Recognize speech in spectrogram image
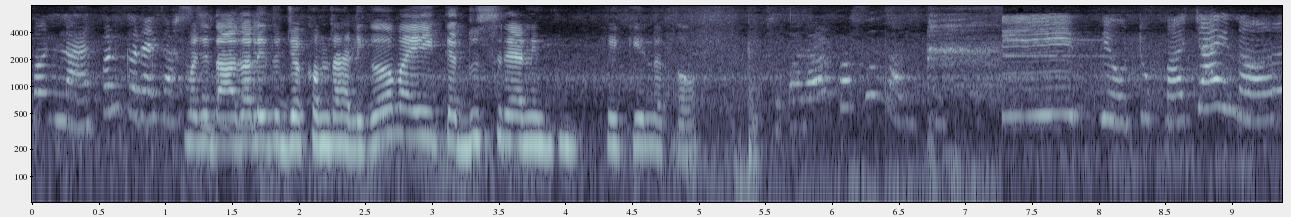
पण लाड पण करायचं असतं. माझ्या दादाला इथं जखम झाली ग बाई त्या दुसऱ्याने हे केलं तर मला कसं सांगते? ती YouTube मा channel.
